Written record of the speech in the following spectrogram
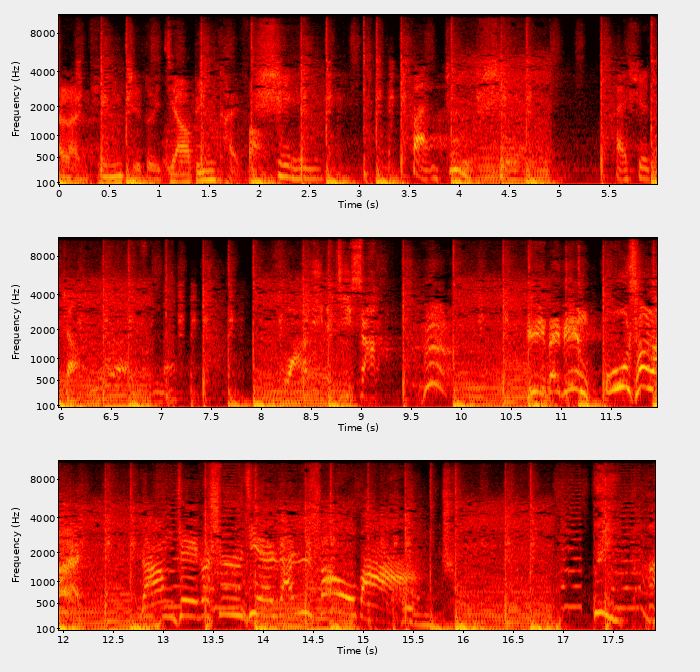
展览厅只对嘉宾开放。是，反正是，还是找乐子呢。华丽的击杀，预备兵补上来，让这个世界燃烧吧！背叛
